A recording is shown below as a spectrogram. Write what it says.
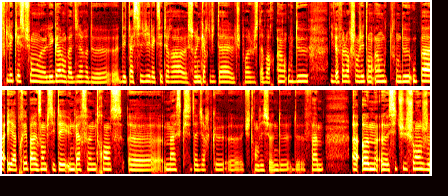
toutes les questions légales, on va dire, d'état civil, etc. sur une carte vitale, tu pourras juste avoir un ou deux. Il va falloir changer ton un ou ton deux ou pas. Et après, par exemple, si tu es une personne trans masque, c'est-à-dire que tu transitionnes de femme à homme, euh, si tu changes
